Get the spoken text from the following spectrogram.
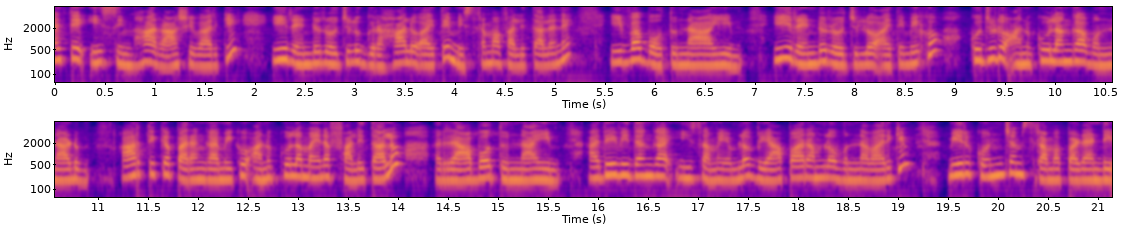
అయితే ఈ సింహ రాశి వారికి ఈ రెండు రోజులు గ్రహాలు అయితే మిశ్రమ ఫలితాలనే ఇవ్వబోతున్నాయి. ఈ రెండు రోజుల్లో అయితే మీకు కుజుడు అనుకూలంగా ఉన్నాడు. ఆర్థిక పరంగా మీకు అనుకూలమైన ఫలితాలు రాబోతున్నాయి. అదేవిధంగా ఈ సమయంలో వ్యాపారంలో ఉన్నవారికి మీరు కొంచెం శ్రమ పడండి.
